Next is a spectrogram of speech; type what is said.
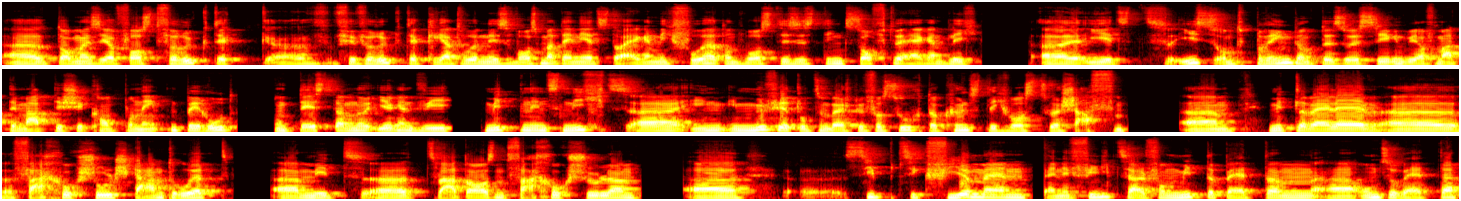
äh, damals ja fast verrückt, äh, für verrückt erklärt worden ist, was man denn jetzt da eigentlich vorhat und was dieses Ding Software eigentlich äh, jetzt ist und bringt und das alles irgendwie auf mathematische Komponenten beruht und das dann nur irgendwie mitten ins Nichts äh, in, im Mühlviertel zum Beispiel versucht, da künstlich was zu erschaffen. Ähm, mittlerweile äh, Fachhochschulstandort mit äh, 2000 Fachhochschülern, äh, 70 Firmen, eine Vielzahl von Mitarbeitern äh, und so weiter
